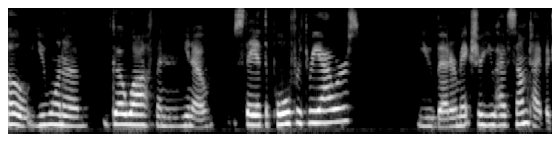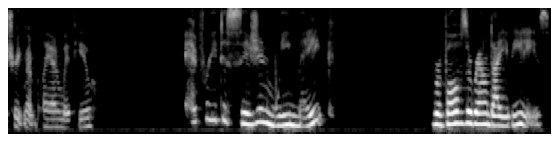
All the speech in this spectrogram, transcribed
oh, you want to go off and, you know, stay at the pool for three hours? You better make sure you have some type of treatment plan with you. Every decision we make revolves around diabetes.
